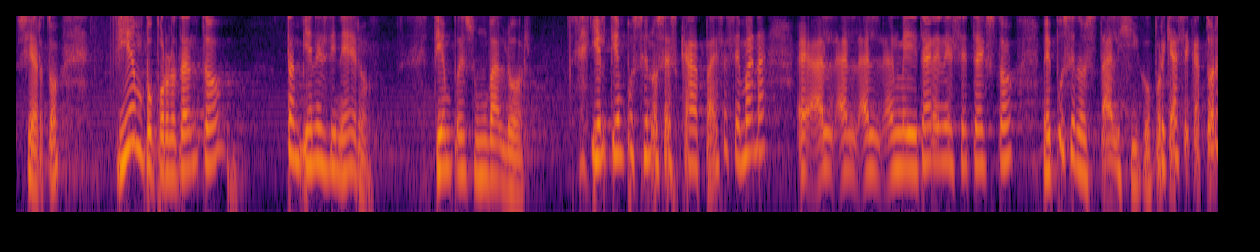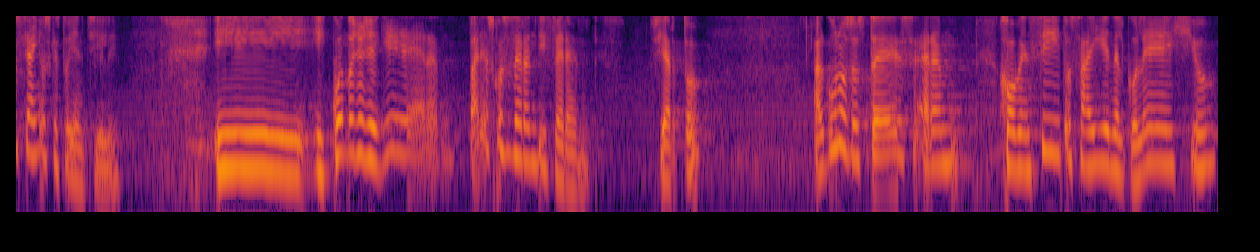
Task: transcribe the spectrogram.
¿cierto? Tiempo, por lo tanto, también es dinero. Tiempo es un valor. Y el tiempo se nos escapa. Esa semana, eh, al, meditar en ese texto, me puse nostálgico, porque hace 14 años que estoy en Chile. Y, cuando yo llegué, varias cosas eran diferentes, ¿cierto? Algunos de ustedes eran jovencitos ahí en el colegio,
